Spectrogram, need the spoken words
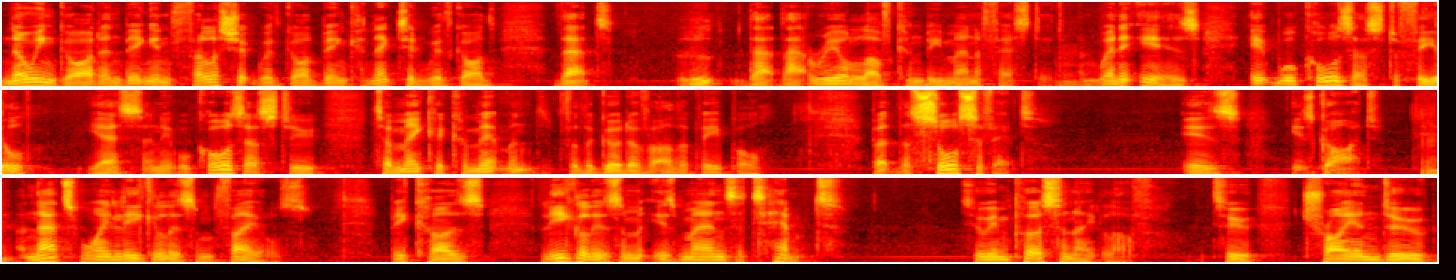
knowing God and being in fellowship with God, being connected with God, that that, that real love can be manifested. Mm. And when it is, it will cause us to feel, yes, and it will cause us to, to make a commitment for the good of other people. But the source of it is, is God. Mm. And that's why legalism fails, because legalism is man's attempt to impersonate love, to try and do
